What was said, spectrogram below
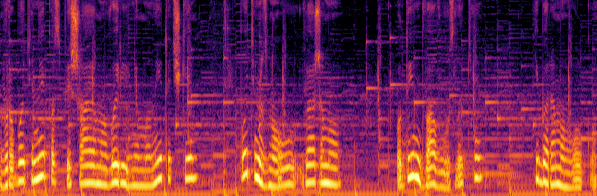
В роботі не поспішаємо, вирівнюємо ниточки, потім знову в'яжемо один-два вузлики і беремо голку.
